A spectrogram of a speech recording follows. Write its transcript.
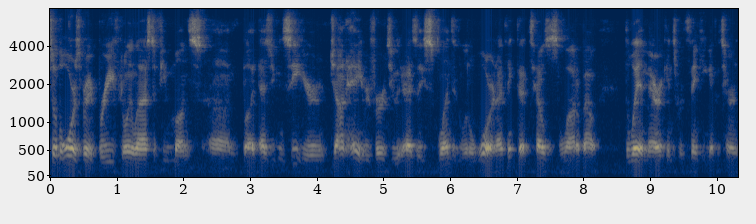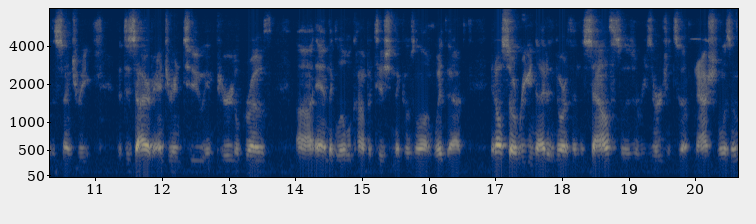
so the war is very brief, it only lasts a few months. Um, but as you can see here, John Hay referred to it as a splendid little war. And I think that tells us a lot about the way Americans were thinking at the turn of the century, the desire to enter into imperial growth uh, and the global competition that goes along with that. It also reunited the North and the South, so there's a resurgence of nationalism,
